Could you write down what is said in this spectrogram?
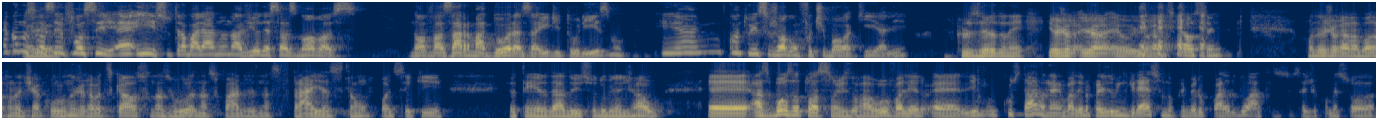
É como Aí se você eu... fosse, é isso, trabalhar no navio dessas novas novas armadoras aí de turismo e é, enquanto isso jogam futebol aqui ali. Cruzeiro do Ney. Eu, eu, eu jogava descalço, hein? Quando eu jogava bola, quando eu tinha coluna, eu jogava descalço nas ruas, nas quadras, nas praias. Então, pode ser que eu tenha herdado isso do grande Raul. É, as boas atuações do Raul valeram, é, custaram, né? Valeram para ele o ingresso no primeiro quadro do Atlas. Ou seja, começou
